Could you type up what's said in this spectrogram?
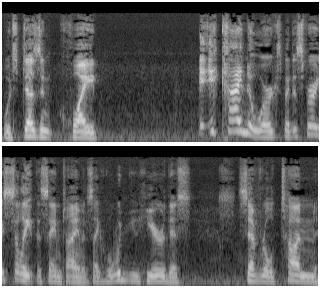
which doesn't quite. It, it kind of works, but it's very silly at the same time. It's like, well, wouldn't you hear this several ton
